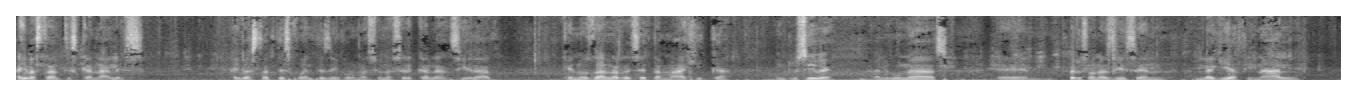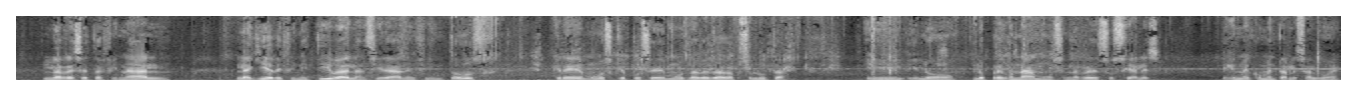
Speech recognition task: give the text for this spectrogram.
hay bastantes canales, hay bastantes fuentes de información acerca de la ansiedad que nos dan la receta mágica. Inclusive algunas em, personas dicen la guía final, la receta final, la guía definitiva de la ansiedad, en fin, todos creemos que poseemos la verdad absoluta y, lo, lo, pregonamos en las redes sociales. Déjenme comentarles algo, ¿eh?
